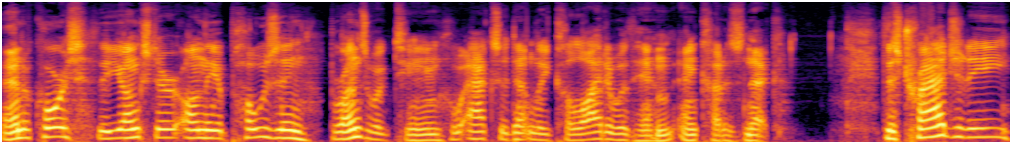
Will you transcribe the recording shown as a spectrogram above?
and of course the youngster on the opposing Brunswick team who accidentally collided with him and cut his neck. This tragedy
